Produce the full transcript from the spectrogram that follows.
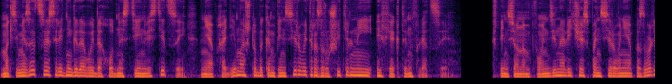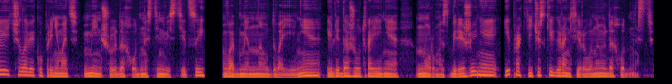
Максимизация среднегодовой доходности инвестиций необходима, чтобы компенсировать разрушительный эффект инфляции. В пенсионном фонде наличие спонсирования позволяет человеку принимать меньшую доходность инвестиций в обмен на удвоение или даже утроение нормы сбережения и практически гарантированную доходность.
